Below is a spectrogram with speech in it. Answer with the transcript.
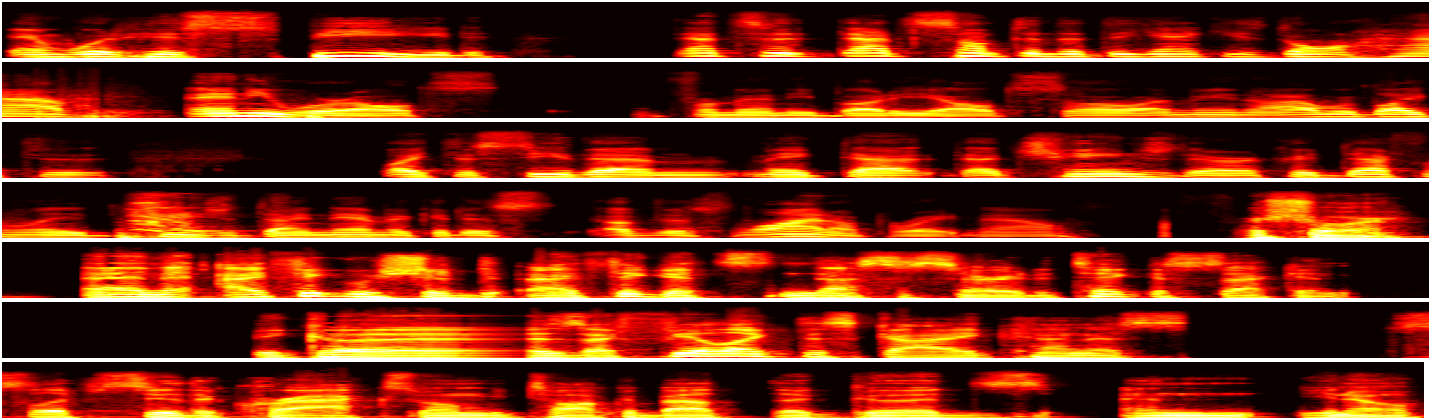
and with his speed, that's a that's something that the Yankees don't have anywhere else from anybody else. So I mean, I would like to like to see them make that that change there. It could definitely change the dynamic of this of this lineup right now. for sure. And I think we should, I think it's necessary to take a second because I feel like this guy kind of slips through the cracks when we talk about the goods. And, you know,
